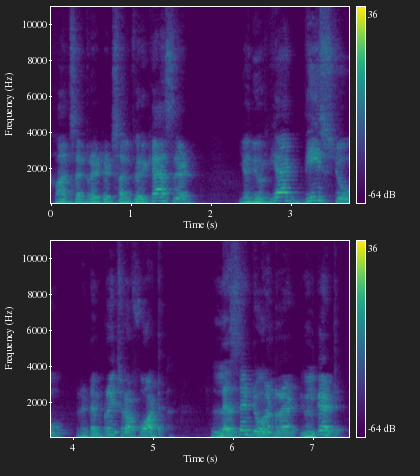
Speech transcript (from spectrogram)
concentrated sulfuric acid. When you react these two at a temperature of what? Less than 200, you will get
